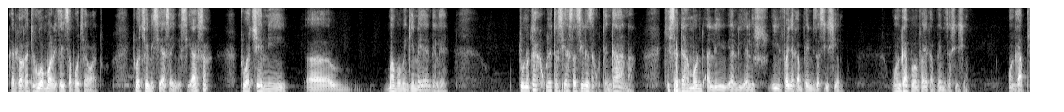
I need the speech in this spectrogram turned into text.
katika wakati huu ambao anahitaji sapoti ya watu. Tuacheni siasa iwe siasa, tuacheni uh, mambo mengine yaendelee. Tunataka kuleta siasa zile za kutengana. Kisa Diamond alifanya ali, ali, ali, kampeni za CCM. Wangapi wamefanya kampeni za CCM? Wangapi?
